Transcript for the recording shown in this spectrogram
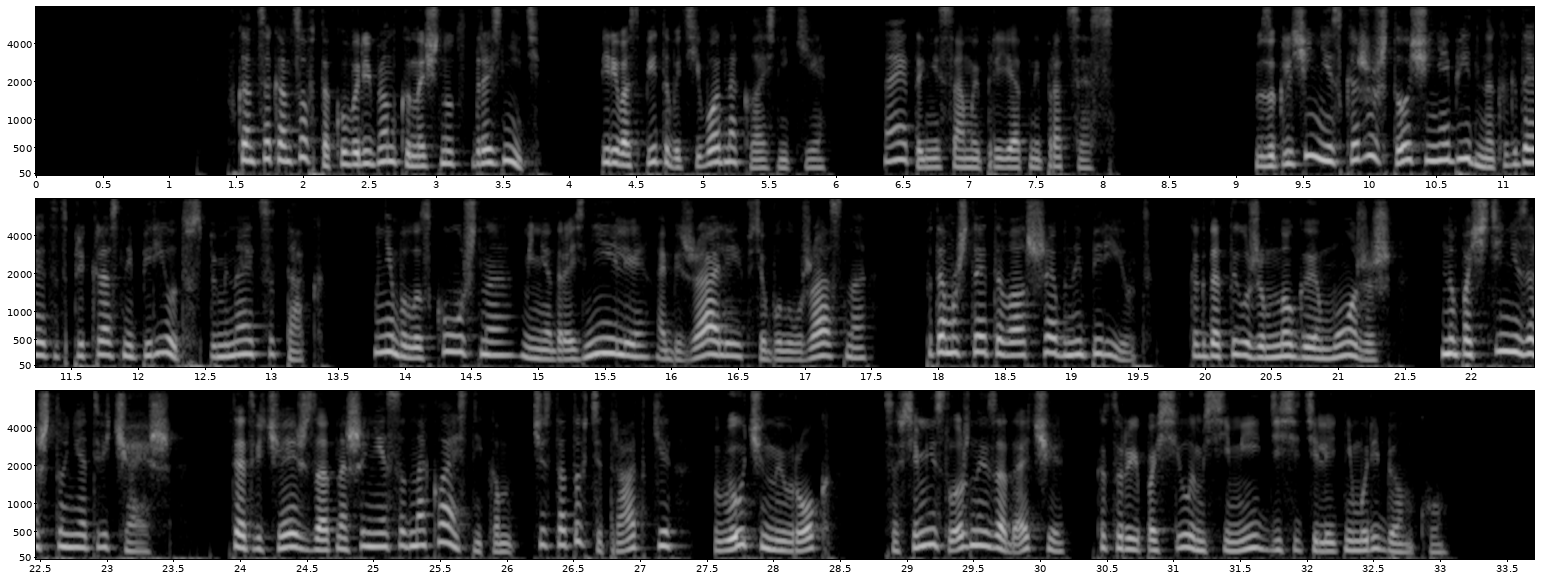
В конце концов, такого ребенка начнут дразнить, перевоспитывать его одноклассники. А это не самый приятный процесс. В заключение скажу, что очень обидно, когда этот прекрасный период вспоминается так. Мне было скучно, меня дразнили, обижали, все было ужасно. Потому что это волшебный период, когда ты уже многое можешь, но почти ни за что не отвечаешь. Ты отвечаешь за отношения с одноклассником, чистоту в тетрадке, выученный урок, совсем несложные задачи, которые по силам семи-десятилетнему ребенку.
